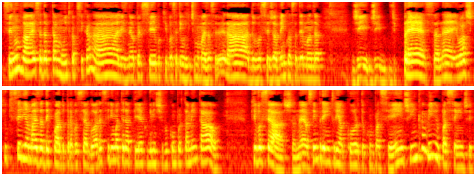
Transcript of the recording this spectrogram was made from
você não vai se adaptar muito com a psicanálise, né? Eu percebo que você tem um ritmo mais acelerado, você já vem com essa demanda de, de, de pressa, né? Eu acho que o que seria mais adequado para você agora seria uma terapia cognitivo-comportamental. O que você acha, né? Eu sempre entro em acordo com o paciente e encaminho o paciente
